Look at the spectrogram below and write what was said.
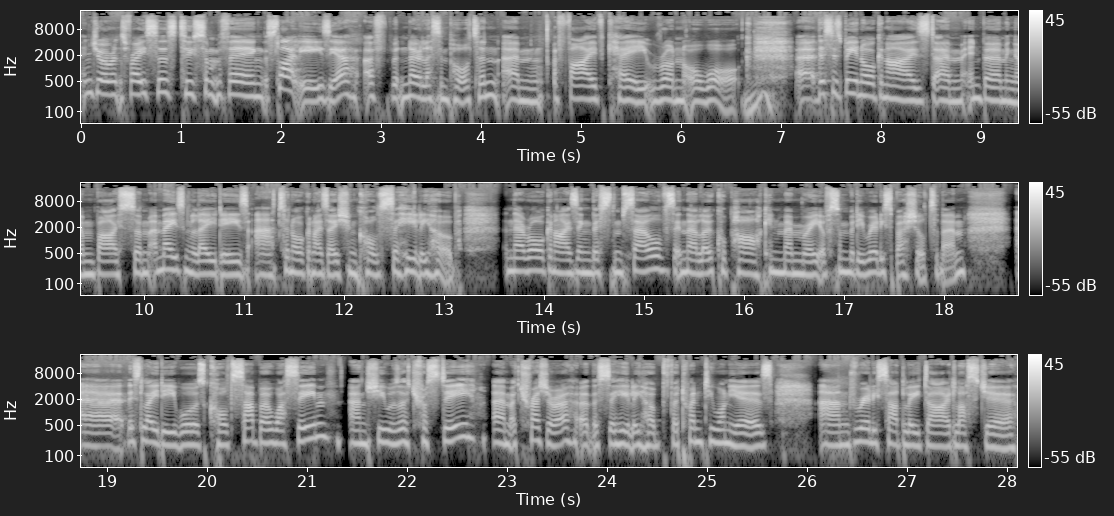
endurance races to something slightly easier, uh, but no less important, um, a five k run or walk. Uh, this has been organised um, in Birmingham by some amazing ladies at an organisation called Saheli Hub, and they're organising this themselves in their local park in memory of somebody really special to them. Uh, this lady was called Saba Wasim, and she was a trustee, um, a treasurer at the Saheli Hub for 21 years, and really sadly died last year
